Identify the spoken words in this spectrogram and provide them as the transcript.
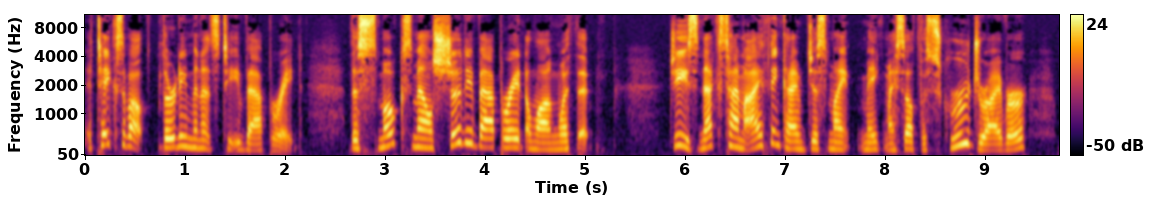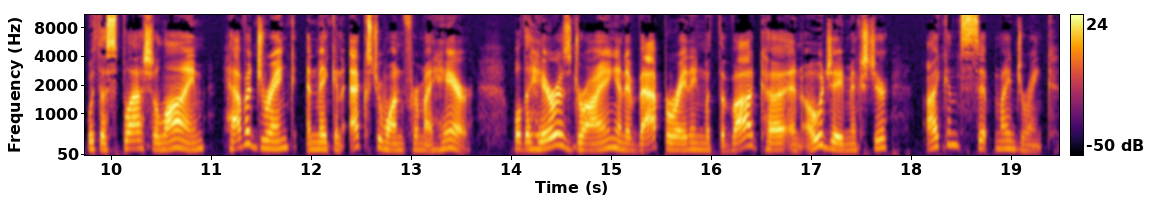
It takes about 30 minutes to evaporate. The smoke smell should evaporate along with it. Geez, next time I think I just might make myself a screwdriver with a splash of lime, have a drink, and make an extra one for my hair. While the hair is drying and evaporating with the vodka and OJ mixture, I can sip my drink.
